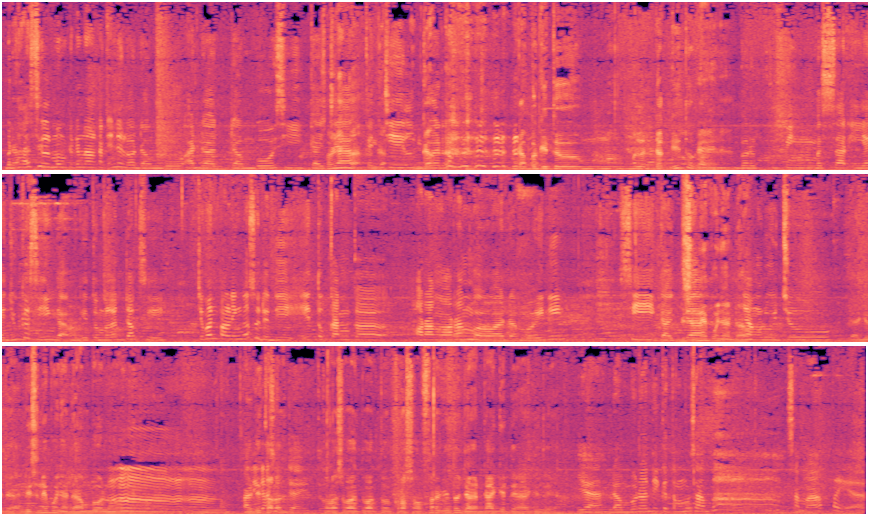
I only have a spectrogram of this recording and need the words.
Berhasil memperkenalkan ini loh Dumbo ada Dumbo si gajah nggak- kecil nggak, ber nggak, nggak begitu me- meledak gitu kayaknya. Berkuping besar. Iya juga sih nggak begitu meledak sih. Cuman paling nggak sudah diitukan ke orang-orang bahwa Dumbo ini si gajah Disney punya Dumbo. yang lucu. Ya gitu ya di sini punya Dumbo loh hmm, gitu. Paling jadi kalau sudah itu. kalau sewaktu-waktu crossover gitu jangan kaget ya gitu ya. Ya Dumbo nanti ketemu sama sama apa ya?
